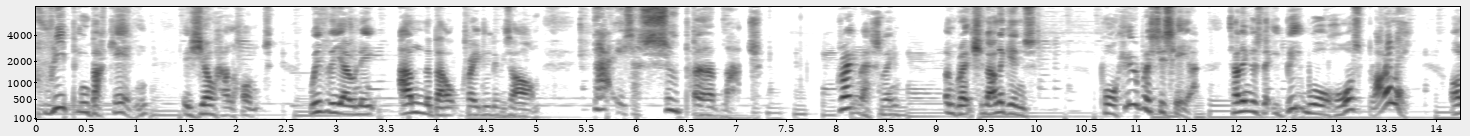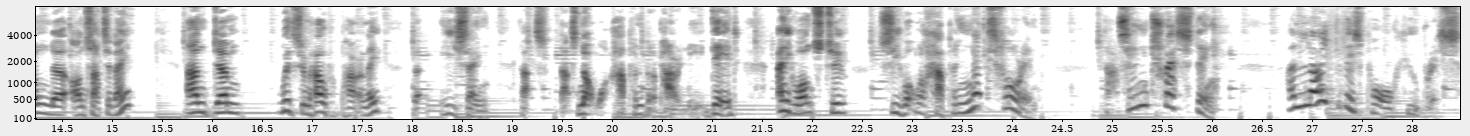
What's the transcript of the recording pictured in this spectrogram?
creeping back in is Johan Hunt with Leone and the belt cradled in his arm. That is a superb match. Great wrestling and great shenanigans. Paul Hubris is here, telling us that he beat Warhorse, blimey, on uh, on Saturday, and um, with some help apparently. That he's saying that's that's not what happened, but apparently it did, and he wants to see what will happen next for him. That's interesting. I like this Paul Hubris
